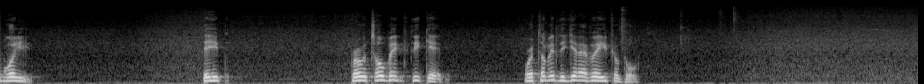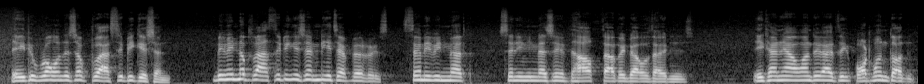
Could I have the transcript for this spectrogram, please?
বলি এই প্রথমের দিকে প্রথমের দিকে দেখো এইটুকু এইটুকু আমাদের সব ক্লাসিফিকেশন বিভিন্ন ক্লাসিফিকেশন নিয়ে চ্যাপ্টার রয়েছে শ্রেণীবিন্যাস শ্রেণীবিন্যাসের ধাপ তাপের ব্যবস্থায় রয়েছে এখানে আমাদের আছে পঠন তত্ত্ব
